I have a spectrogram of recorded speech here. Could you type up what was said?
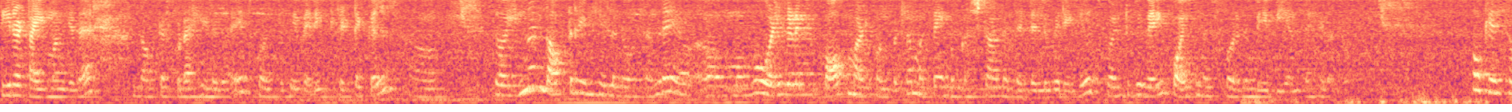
ತೀರಾ ಟೈಮ್ ಆಗಿದೆ. ಡಾಕ್ಟರ್ ಕೂಡ ಹೇಳಿದ್ದಾರೆ. It's going to be very critical so ಇನ್ನೊಂದು ಡಾಕ್ಟರ್ ಏನು ಹೇಳೋದು ಅಂತಂದರೆ ಮಗು ಒಳಗಡೆನೆ ಪಾಪ್ ಮಾಡ್ಕೊಂಡ್ಬಿಟ್ರೆ ಮತ್ತೆ ಇನ್ನೂ ಕಷ್ಟ ಆಗುತ್ತೆ ಡೆಲಿವರಿಗೆ it's going to be very poisonous for the baby ಅಂತ ಹೇಳಿದ್ರು. ಓಕೆ ಸೊ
